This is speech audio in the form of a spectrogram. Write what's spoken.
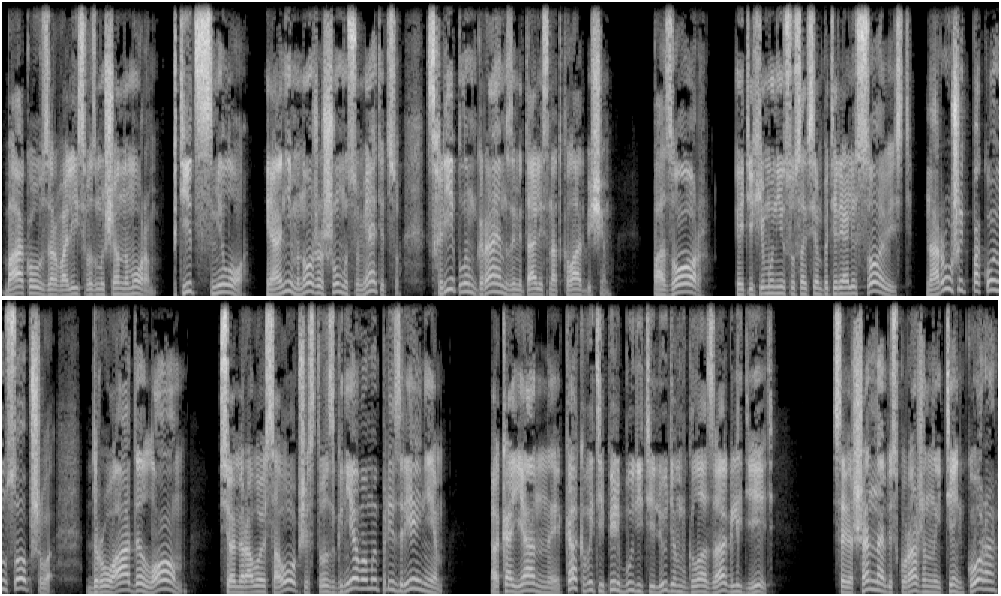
Баку взорвались возмущенным ором. Птиц смело, и они, множа шум и сумятицу, с хриплым граем заметались над кладбищем. «Позор! Эти Химунису совсем потеряли совесть! Нарушить покой усопшего! Друа де Лом, все мировое сообщество с гневом и презрением. Окаянные, как вы теперь будете людям в глаза глядеть? Совершенно обескураженный тень Кора,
